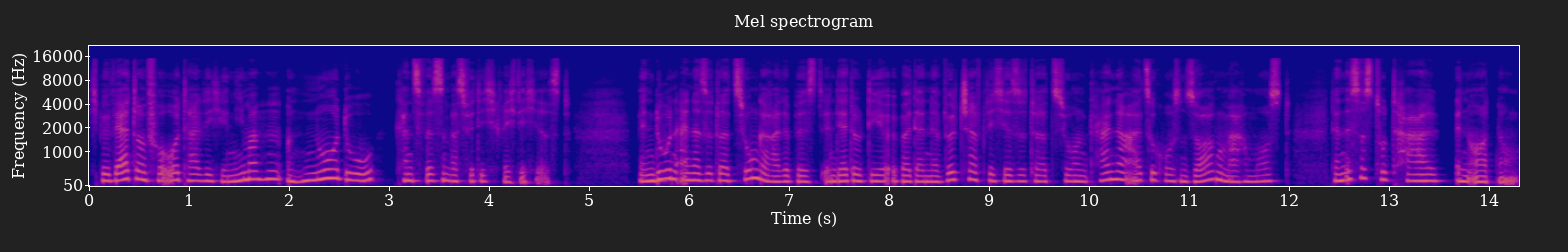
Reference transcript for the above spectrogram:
Ich bewerte und verurteile hier niemanden und nur du kannst wissen, was für dich richtig ist. Wenn du in einer Situation gerade bist, in der du dir über deine wirtschaftliche Situation keine allzu großen Sorgen machen musst, dann ist es total in Ordnung.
